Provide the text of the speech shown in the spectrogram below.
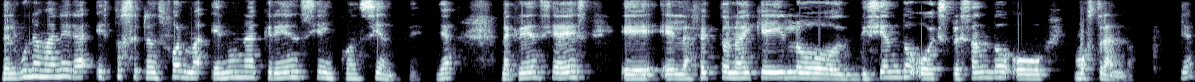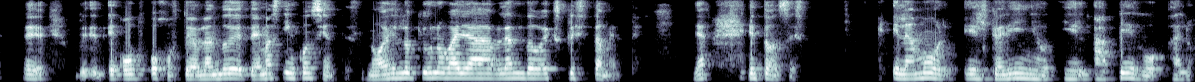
De alguna manera esto se transforma en una creencia inconsciente, ¿ya? La creencia es eh, el afecto no hay que irlo diciendo o expresando o mostrando. Eh, eh, ojo, estoy hablando de temas inconscientes, no es lo que uno vaya hablando explícitamente. ¿ya? Entonces, el amor, el cariño y el apego a los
